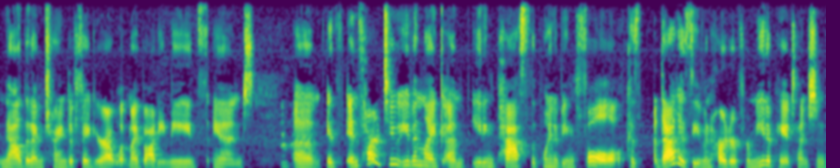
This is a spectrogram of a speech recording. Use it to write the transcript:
now that I'm trying to figure out what my body needs and mm-hmm. um, it's it's hard too, even like um, eating past the point of being full, because that is even harder for me to pay attention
